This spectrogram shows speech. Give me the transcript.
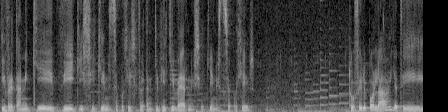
η Βρετανική διοίκηση εκείνης της εποχής, η Βρετανική διακυβέρνηση εκείνης της εποχής του οφείλει πολλά γιατί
